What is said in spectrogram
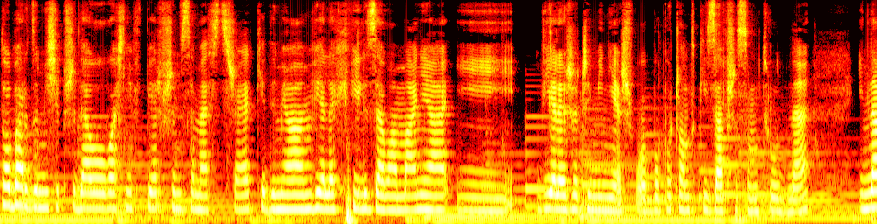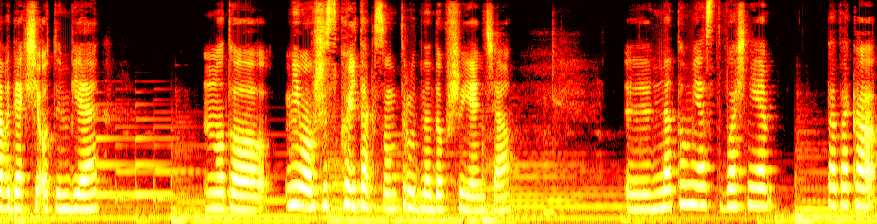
to bardzo mi się przydało właśnie w pierwszym semestrze, kiedy miałam wiele chwil załamania i wiele rzeczy mi nie szło, bo początki zawsze są trudne. I nawet jak się o tym wie, no to mimo wszystko i tak są trudne do przyjęcia. Y, natomiast właśnie ta taka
